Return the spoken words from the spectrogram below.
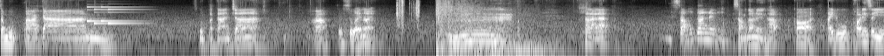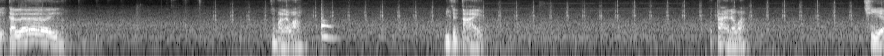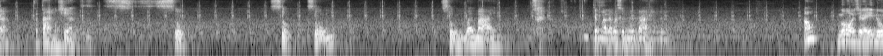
สมุดปราการ สมุดปราการจ้า อะสวยๆหน่อยอืม เท่าไหร่แล้วสองต่อหนึ่งสองต่อหนึ่งครับ ก็ไปดูข้อที่สี่กันเลยจังหวัดอะไรวะ มีกระต่ายกระต่ายอะไรวะ เชียร์กระต่ายมันเชียร์สุสุสูง สูงบายบาย จังหวัดอะไรวะสูงบายบายเอ้าโง่เฉยดู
